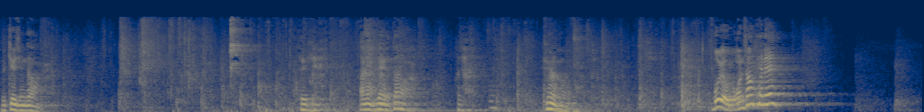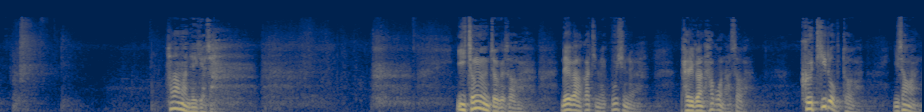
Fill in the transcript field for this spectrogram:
느껴진다. 대기. 아니야, 네, 따라와. 가자. 기현아, 뭐야, 원상태네? 하나만 얘기하자. 이 정면 쪽에서 내가 아침에 구신을 발견하고 나서 그 뒤로부터 이상한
